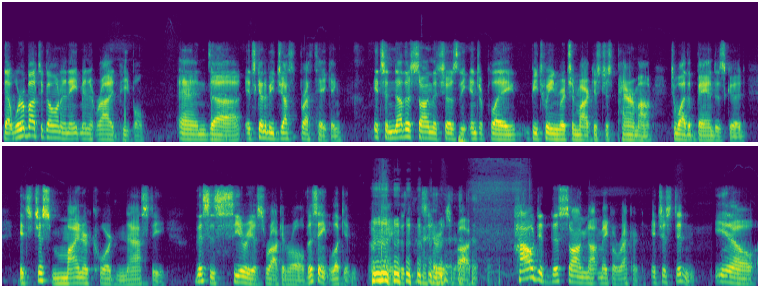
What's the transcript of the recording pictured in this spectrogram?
that we're about to go on an eight minute ride, people, and uh, it's going to be just breathtaking. It's another song that shows the interplay between Rich and Marc is just paramount to why the band is good. It's just minor chord nasty. This is serious rock and roll. This ain't looking. Okay, this is serious rock how did this song not make a record? It just didn't. You know,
